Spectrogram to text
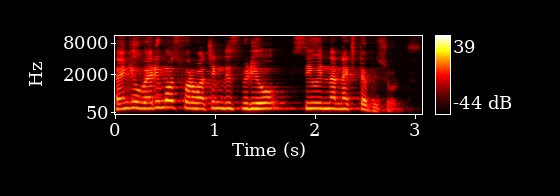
thank you very much for watching this video see you in the next episodes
